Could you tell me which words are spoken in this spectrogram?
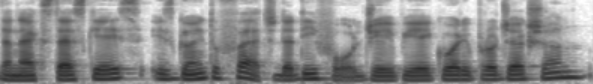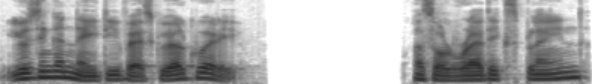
The next test case is going to fetch the default JPA query projection using a native SQL query. As already explained,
